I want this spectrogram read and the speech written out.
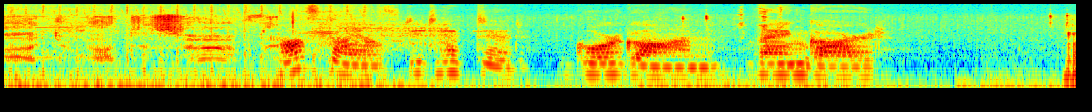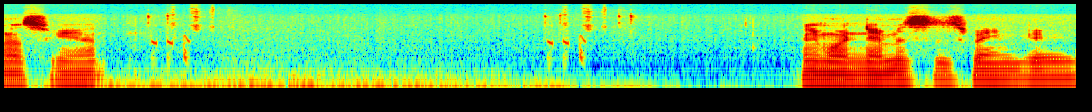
I do not deserve this. Hostiles Gorgon. Vanguard. What else we got? Any more Nemesis Vanguard?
